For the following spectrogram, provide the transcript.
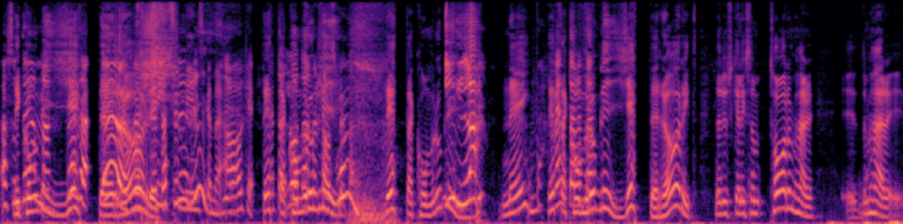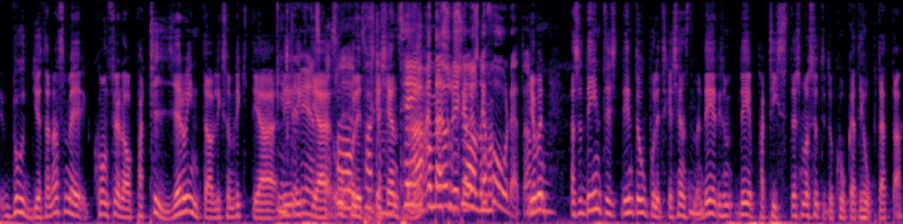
Alltså det kommer denna, bli jätterörigt. Förminskande. Ja, okej. Detta Vänta, kommer, att bli, detta kommer att bli Illa! Nej, detta Vänta, kommer vänta. att bli jätterörigt när du ska liksom ta de här eh, de här budgetarna som är konstruerade av partier och inte av liksom riktiga, Inte riktiga opolitiska tjänstemän. Tänk om en. Ja. Men alltså det är inte, det är inte opolitiska tjänstemän, det är, liksom, det är partister som har suttit och kokat ihop detta.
